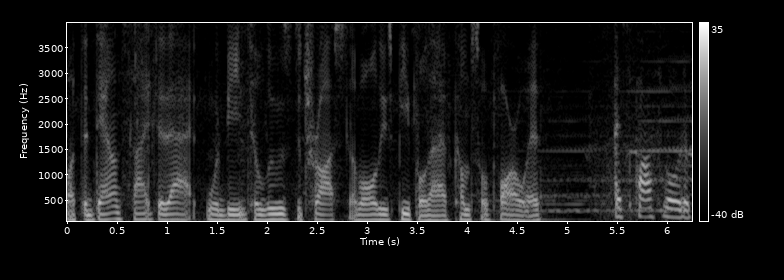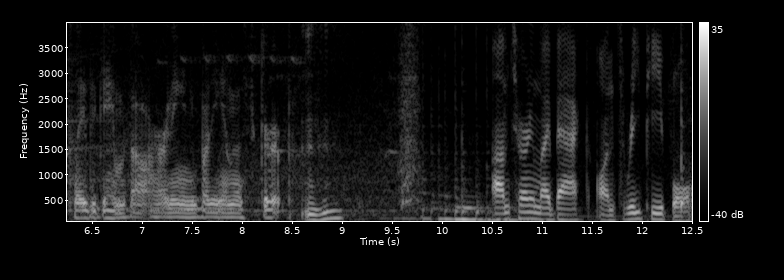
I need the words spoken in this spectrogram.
But the downside to that would be to lose the trust of all these people that I've come so far with. It's possible to play the game without hurting anybody in this group. Mm-hmm. I'm turning my back on three people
